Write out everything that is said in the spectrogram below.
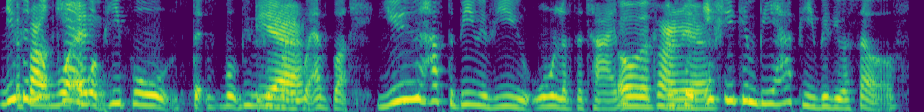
you can not what care any- what people th- what people Yeah. whatever. But you have to be with you all of the time. All the time, And so yeah. if you can be happy with yourself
